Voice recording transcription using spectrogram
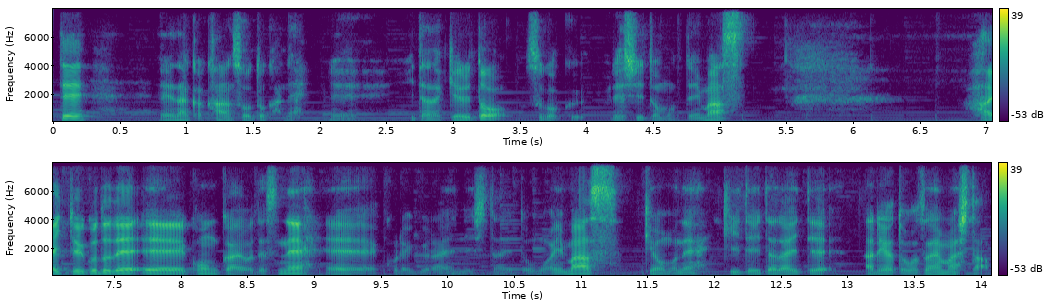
って、えー、なんか感想とかね、えー、いただけるとすごく嬉しいと思っています。はい、ということで、えー、今回はですね、えー、これぐらいにしたいと思います。今日もね、聞いていただいてありがとうございました。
